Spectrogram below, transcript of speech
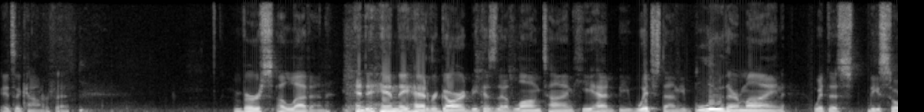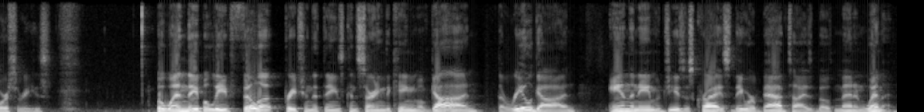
It's a counterfeit. Verse 11 And to him they had regard because that of long time he had bewitched them. He blew their mind with this, these sorceries. But when they believed Philip preaching the things concerning the kingdom of God, the real God, and the name of Jesus Christ, they were baptized, both men and women.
